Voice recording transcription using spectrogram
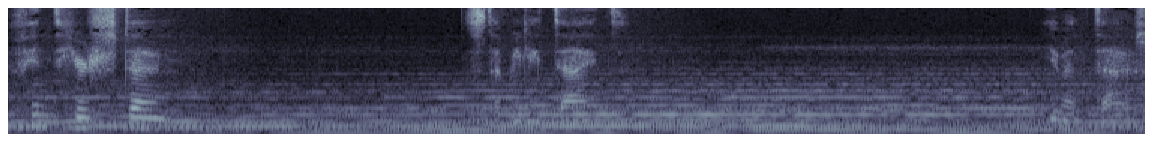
Vind hier steun, stabiliteit. Je bent thuis.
